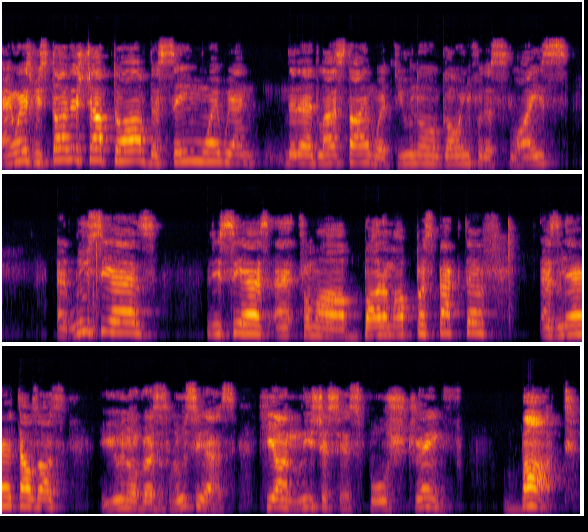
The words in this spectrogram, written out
Anyways, we start this chapter off the same way we did it last time with Yuno going for the slice. And Lucius, Lucius uh, from a bottom-up perspective, as the narrator tells us, Yuno versus Lucius, he unleashes his full strength. But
